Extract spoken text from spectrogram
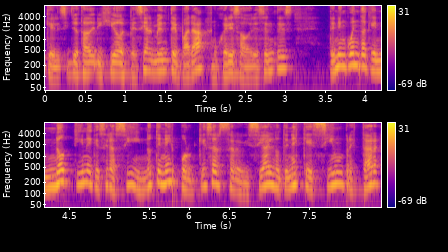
que el sitio está dirigido especialmente para mujeres adolescentes, Ten en cuenta que no tiene que ser así, no tenés por qué ser servicial, no tenés que siempre estar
